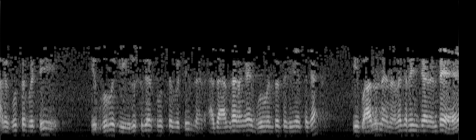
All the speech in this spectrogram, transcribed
అక్కడ కూర్చోబెట్టి ఈ భూమికి ఇరుసుగా కూర్చోబెట్టి అది ఆధారంగా ఈ భూమి అంతా తిరిగేట్టుగా ఈ బాలుని ఆయన అనుగ్రహించాడంటే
